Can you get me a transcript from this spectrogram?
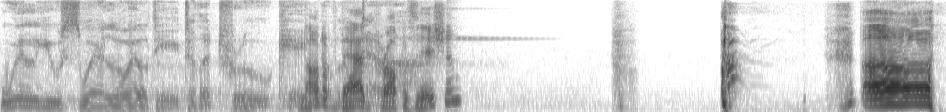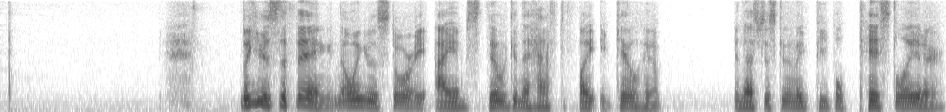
Will you swear loyalty to the true king? Not a bad Laterra? proposition. uh But here's the thing, knowing the story, I am still gonna have to fight and kill him. And that's just gonna make people pissed later.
